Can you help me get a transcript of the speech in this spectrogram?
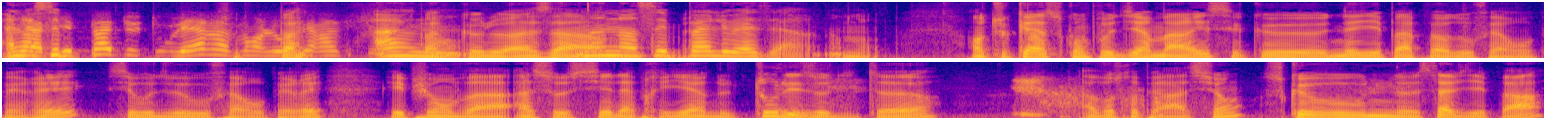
Alors, c'est- pas de douleur avant l'opération. Ah, pas non. que le hasard. Non, non, c'est pas le hasard. non. Non. En tout cas, ce qu'on peut dire, Marie, c'est que n'ayez pas peur de vous faire opérer, si vous devez vous faire opérer. Et puis, on va associer la prière de tous les auditeurs à votre opération, ce que vous ne saviez pas.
